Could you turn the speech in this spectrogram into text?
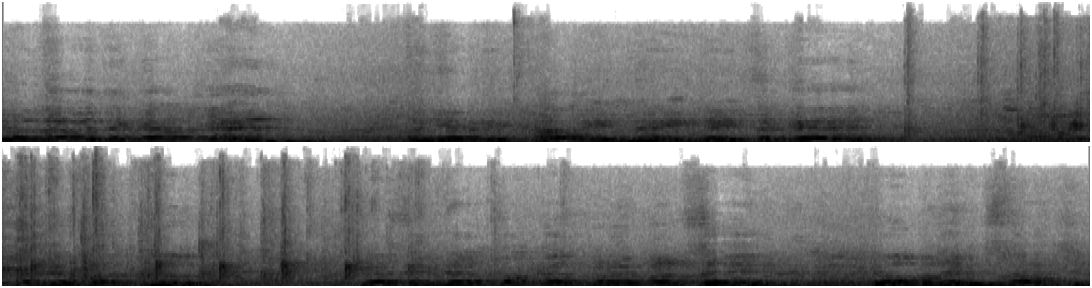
બતાવે છે કે આ ટ્રેન અહીંયાથી ખાલી નહીં જઈ શકે. અને ભરપૂર પેસેન્જર ચોક્કસપણે મળશે એવો મને વિશ્વાસ છે.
